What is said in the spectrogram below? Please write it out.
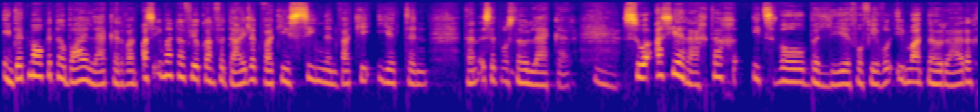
en dit maak dit nou baie lekker want as iemand nou vir jou kan verduidelik wat jy sien en wat jy eet en dan is dit mos nou lekker. Hmm. So as jy regtig iets wil beleef of jy wil iemand nou regtig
